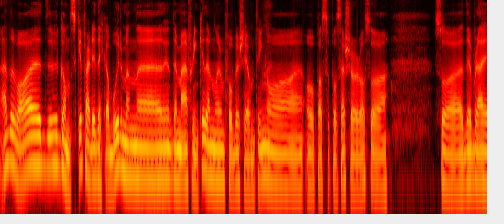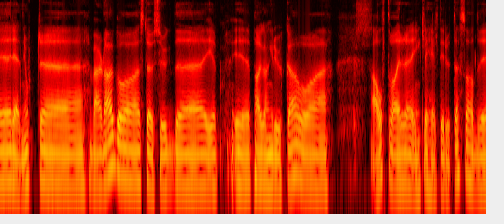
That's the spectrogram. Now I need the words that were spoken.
Nei, det var ganske ferdig dekka bord, men eh, de er flinke dem når de får beskjed om ting og, og passer på seg sjøl òg, så, så det blei rengjort eh, hver dag og støvsugd eh, i, i et par ganger i uka. og Alt var egentlig helt i rute. Så hadde vi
